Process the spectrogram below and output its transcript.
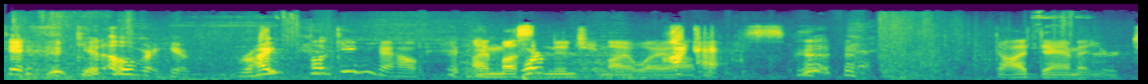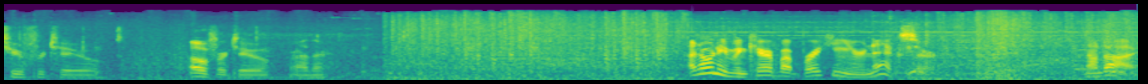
Get, get over here, right fucking now. I must Or ninja my way my up. ass. God damn it, you're two for two. Oh for two, rather. I don't even care about breaking your neck, sir. Now die.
